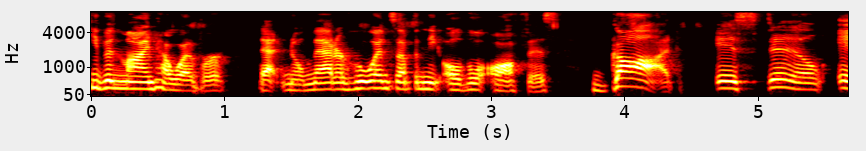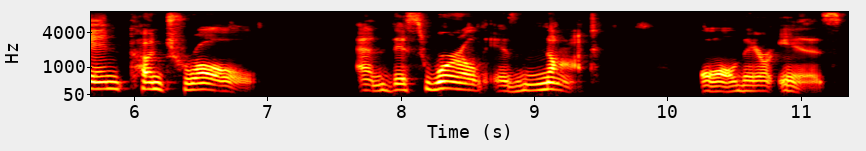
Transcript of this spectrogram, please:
Keep in mind, however, that no matter who ends up in the Oval Office, God is still in control. And this world is not all there is.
